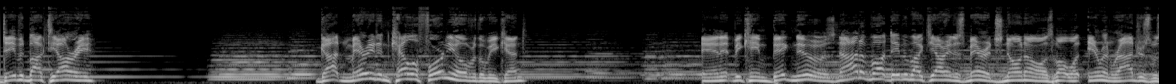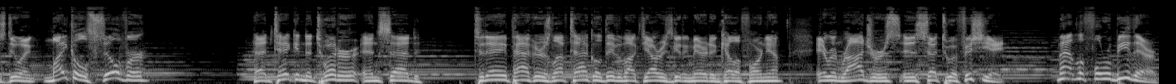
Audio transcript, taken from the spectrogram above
David Bakhtiari got married in California over the weekend. And it became big news, not about David Bakhtiari and his marriage. No, no, it was about what Aaron Rodgers was doing. Michael Silver had taken to Twitter and said, Today, Packers left tackle David Bakhtiari is getting married in California. Aaron Rodgers is set to officiate. Matt LaFleur will be there.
